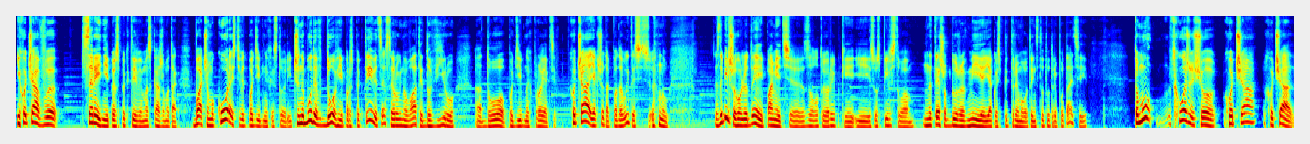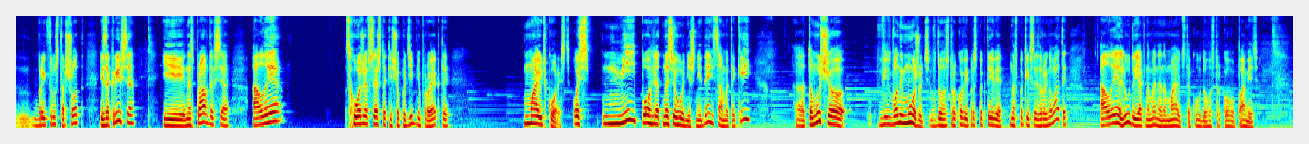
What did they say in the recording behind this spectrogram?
І хоча в середній перспективі, ми скажемо так, бачимо користь від подібних історій, чи не буде в довгій перспективі це все руйнувати довіру е, до подібних проєктів? Хоча, якщо так подивитись, ну. Здебільшого людей пам'ять е, золотої рибки і суспільство не те, щоб дуже вміє якось підтримувати інститут репутації. Тому схоже, що хоча, хоча Breakthrough Starshot і закрився, і не справдився, але схоже все ж таки, що подібні проекти мають користь. Ось мій погляд на сьогоднішній день саме такий, е, тому що вони можуть в довгостроковій перспективі навпаки все зруйнувати, але люди, як на мене, не мають таку довгострокову пам'ять,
